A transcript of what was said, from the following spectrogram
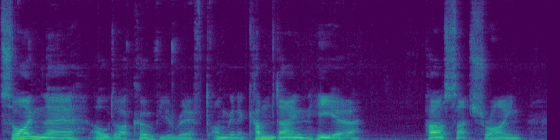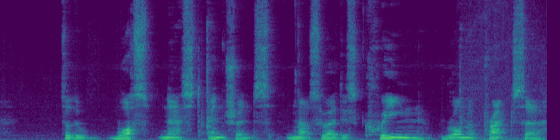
so I'm there, Old Arkovia Rift. I'm going to come down here, past that shrine, to the Wasp Nest entrance. And that's where this Queen Ronapraxa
